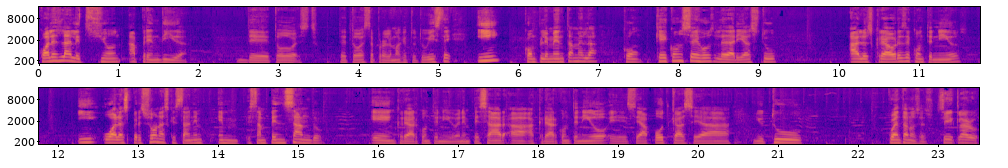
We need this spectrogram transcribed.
¿Cuál es la lección aprendida de todo esto, de todo este problema que tú tuviste? Y complementamela con qué consejos le darías tú a los creadores de contenidos y o a las personas que están, están pensando en crear contenido, en empezar a, crear contenido, eh, sea podcast, sea YouTube. Cuéntanos eso. Sí, claro.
